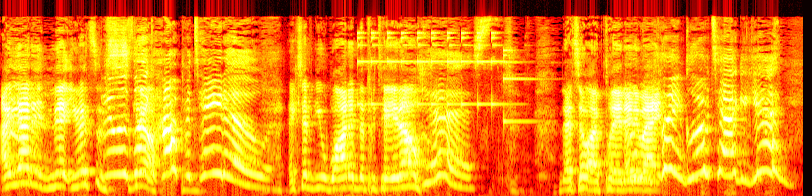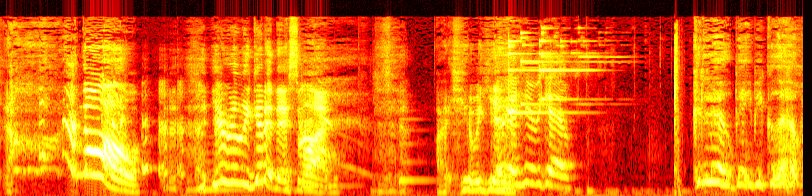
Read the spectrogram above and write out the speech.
I gotta admit, you had some It was skill. like hot potato. Except you wanted the potato. Yes. That's how I played Oh, anyway. We're playing glow tag again. no. You're really good at this one. All right, here we go. Okay, here we go. Glow, baby, glow.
